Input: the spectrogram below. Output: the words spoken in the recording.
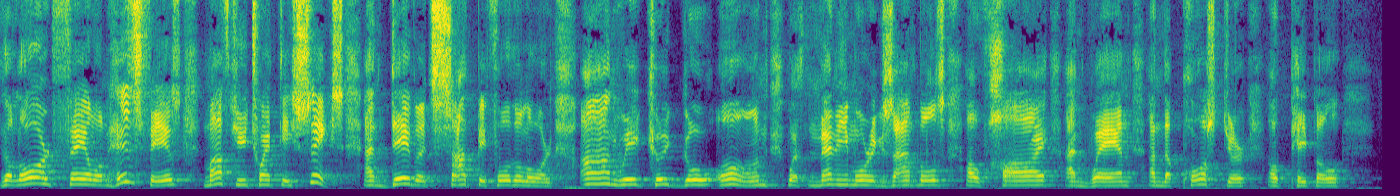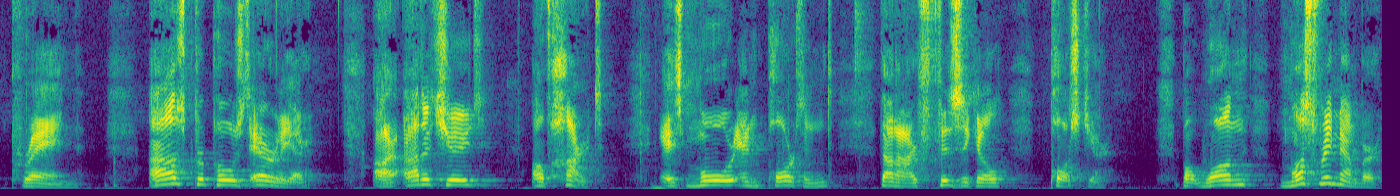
The Lord fell on his face. Matthew 26. And David sat before the Lord. And we could go on with many more examples of how and when and the posture of people praying. As proposed earlier, our attitude of heart is more important than our physical posture. But one must remember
